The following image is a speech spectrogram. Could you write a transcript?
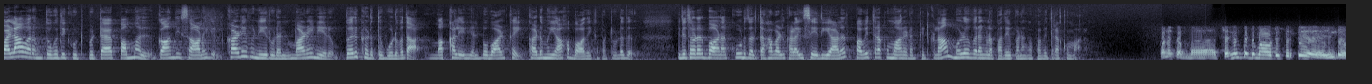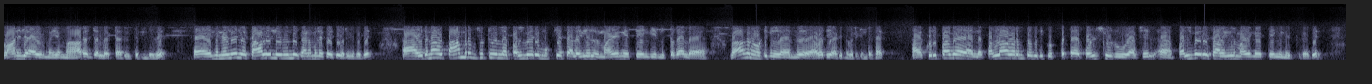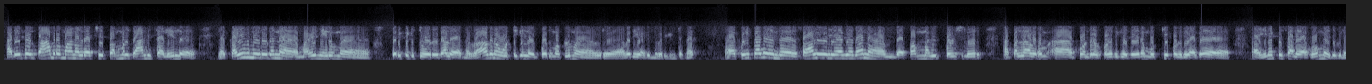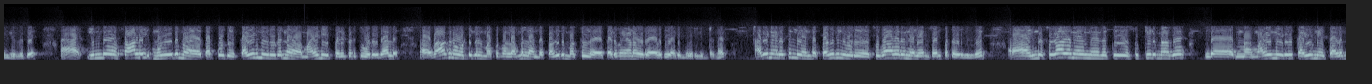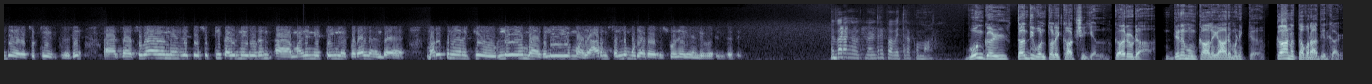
பல்லாவரம் தொகுதிக்குட்பட்ட பம்மல் காந்தி சாலையில் கழிவு நீருடன் மழை நீரும் பெருக்கெடுத்து ஓடுவதால் மக்களின் இயல்பு வாழ்க்கை கடுமையாக பாதிக்கப்பட்டுள்ளது. இது தொடர்பான கூடுதல் தகவல்களை செய்தியாளர் பவித்ரகுமாரிடம் கேட்கலாம். முழு விவரங்களை பதிவு பண்ணுங்க பவித்ரகுமார். வணக்கம். அஹ் செங்கல்பட்டு மாவட்டத்திற்கு இன்று வானிலை ஆய்வு மையம் ஆரஞ்சு அலர்ட் அறிவித்திருந்தது. இந்த நிலையில காலையிலிருந்து கனமழை பெய்து வருகிறது. இதனால் தாம்பரம் சுற்றியுள்ள பல்வேறு முக்கிய சாலைகளில் மழைநீர் தேங்கி நிற்பதால் வாகன ஓட்டிகள் வந்து அவதி அடைந்து வருகின்றனர். குறிப்பாக அந்த பல்லாவரம் தொகுதிக்கு உட்பட்ட பொலிசூர் ஊராட்சியில் பல்வேறு சாலைகளில் மழைநீர் தேங்கி நிற்கிறது. அதே போல் தாம்பரம் மாநகராட்சி பம்மல் காந்தி சாலையில் கழிவு நீருடன் மழை நீரும் பெருக்கெடுத்து ஓடுவதால் அந்த வாகன ஓட்டிகள் பொதுமக்களும் ஒரு அவதி அடைந்து வருகின்றனர். குறிப்பாக இந்த சாலை வழியாக தான் இந்த பம்மல் பொலிசலூர் பல்லாவரம் போன்ற பகுதிகளை செய்கிற முக்கிய பகுதியாக இணைப்பு சாலையாகவும் இது விளங்குகிறது. இந்த சாலை முழுவதும் தற்போது கழிவு நீருடன் மழைநீர் பெருக்கெடுத்து ஓடுவதால் வாகன ஓட்டிகள் மட்டுமல்லாமல் அந்த பகுதி மக்கள் கடுமையான ஒரு அவதி அடைந்து வருகின்றனர். அதே நேரத்தில் இந்த பகுதியில் ஒரு சுகாதார நிலையம் செயல்பட்டு வருகிறது. இந்த சுகாதார நிலையத்தை சுற்றிலுமாக இந்த ம- மழைநீரில் கழிவுநீர் கலந்து சுற்றி இருக்கிறது. சுகாதார நிலையத்தை சுற்றி கழிவுநீருடன் மழைநீர் தேங்கி நிற்பதால் இந்த மருத்துவமனைக்கு உள்ளேயும் வெளியேயும் யாரும் செல்ல முடியாத ஒரு சூழ்நிலை நிலவி வருகிறது. விவரங்களுக்கு நன்றி பவித்ரகுமார் உங்கள் தந்தி ஒன் தொலைக்காட்சியில் கருடா தினமும் காலை ஆறு மணிக்கு காண தவறாதீர்கள்.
